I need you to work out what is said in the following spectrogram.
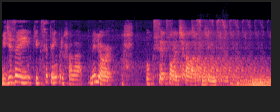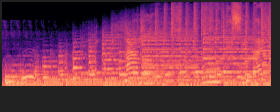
Me diz aí o que, que você tem para falar. Melhor, o que você pode falar sobre isso. Lá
